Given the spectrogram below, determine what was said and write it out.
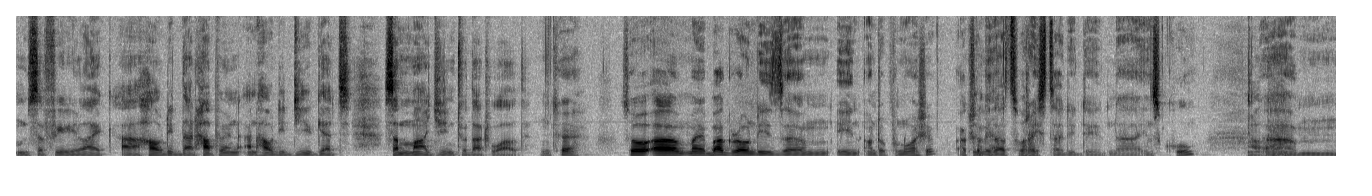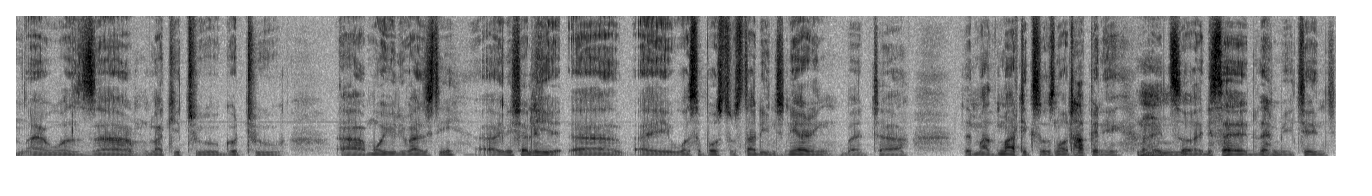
Msafiri. Like, uh, how did that happen, and how did you get some merge into that world? Okay. So uh, my background is um, in entrepreneurship. Actually, Okay. that's what I studied in uh, in school. Okay. Um, I was uh, lucky to go to uh, Moi University. Uh, initially, uh, I was supposed to study engineering, but uh, the mathematics was not happening, right? So I decided let me change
